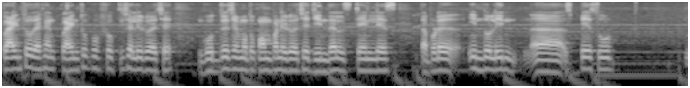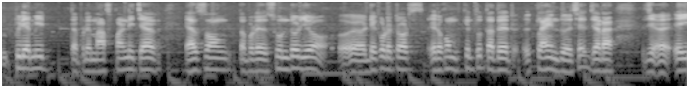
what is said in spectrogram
ক্লায়েন্টও দেখেন ক্লায়েন্টও খুব শক্তিশালী রয়েছে গোদরেজের মতো কোম্পানি রয়েছে জিন্দাল স্টেনলেস তারপরে ইন্দোলিন স্পেস উড পিরামিড তারপরে মাস ফার্নিচার, অ্যালসং, তারপরে সৌন্দর্য ডেকোরেটরস, এরকম কিন্তু তাদের ক্লায়েন্ট রয়েছে যারা এই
